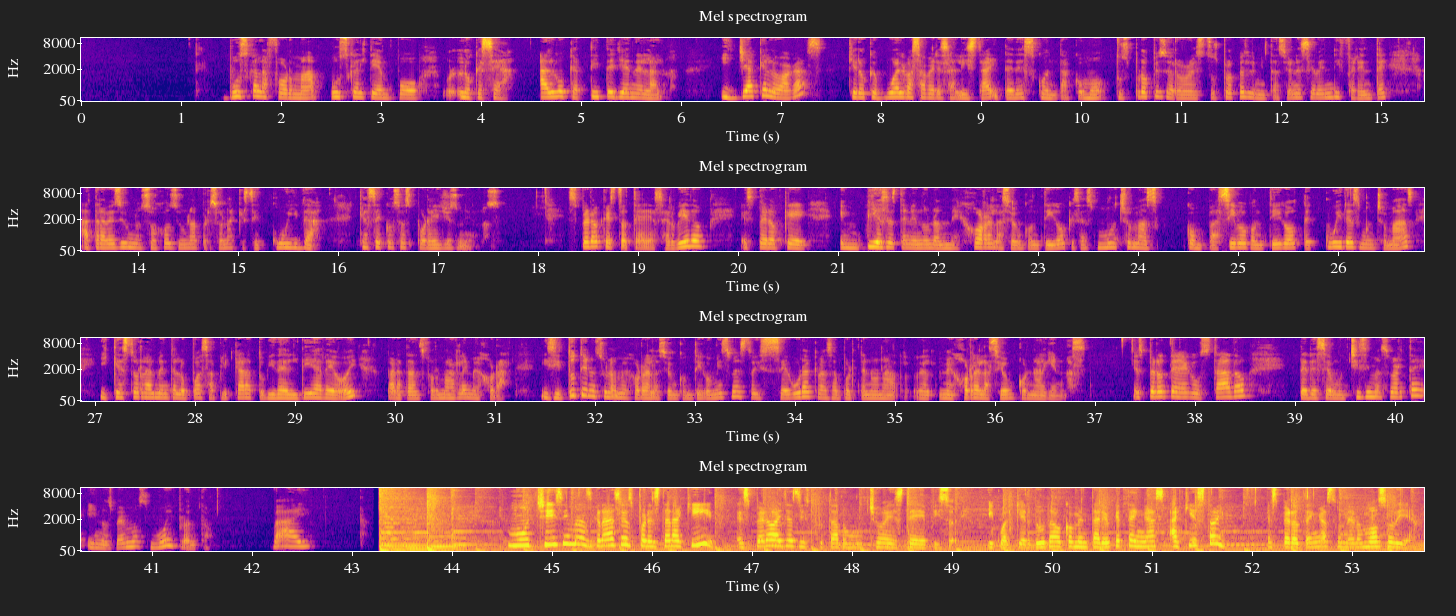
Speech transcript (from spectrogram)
Busca la forma, busca el tiempo, lo que sea, algo que a ti te llene el alma. Y ya que lo hagas, quiero que vuelvas a ver esa lista y te des cuenta cómo tus propios errores, tus propias limitaciones se ven diferente a través de unos ojos de una persona que se cuida, que hace cosas por ellos mismos. Espero que esto te haya servido, espero que empieces teniendo una mejor relación contigo, que seas mucho más compasivo contigo, te cuides mucho más y que esto realmente lo puedas aplicar a tu vida el día de hoy para transformarla y mejorar. Y si tú tienes una mejor relación contigo misma, estoy segura que vas a poder tener una mejor relación con alguien más. Espero te haya gustado, te deseo muchísima suerte y nos vemos muy pronto. Bye. Muchísimas gracias por estar aquí. Espero hayas disfrutado mucho este episodio. Y cualquier duda o comentario que tengas, aquí estoy. Espero tengas un hermoso día.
